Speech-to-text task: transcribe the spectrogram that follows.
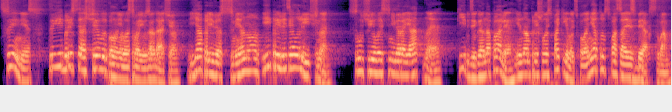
«Цинис, ты блестяще выполнила свою задачу. Я привез смену и прилетел лично. Случилось невероятное. Кибдига напали, и нам пришлось покинуть планету, спасаясь бегством.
